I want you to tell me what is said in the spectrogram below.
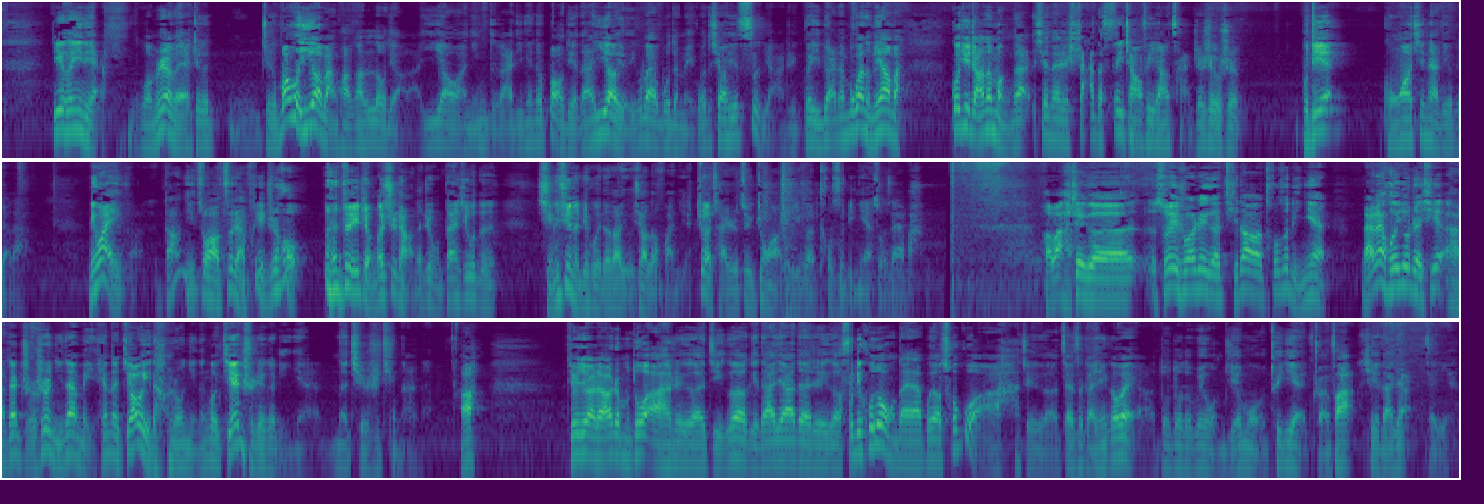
第一个核心点，我们认为这个这个包括医药板块，刚才漏掉了，医药啊、宁德啊，今天都暴跌。当然，医药有一个外部的美国的消息刺激啊，这搁一边。那不管怎么样吧，过去涨得猛的，现在是杀得非常非常惨，这就是不跌恐慌心态的一个表达。另外一个，当你做好资产配置后，对于整个市场的这种担忧的情绪呢，就会得到有效的缓解，这才是最重要的一个投资理念所在吧。好吧，这个所以说这个提到投资理念，来来回就这些啊，但只是你在每天的交易当中，你能够坚持这个理念，那其实是挺难的啊。今儿就要聊这么多啊，这个几个给大家的这个福利互动，大家不要错过啊。这个再次感谢各位啊，多多的为我们节目推荐转发，谢谢大家，再见。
